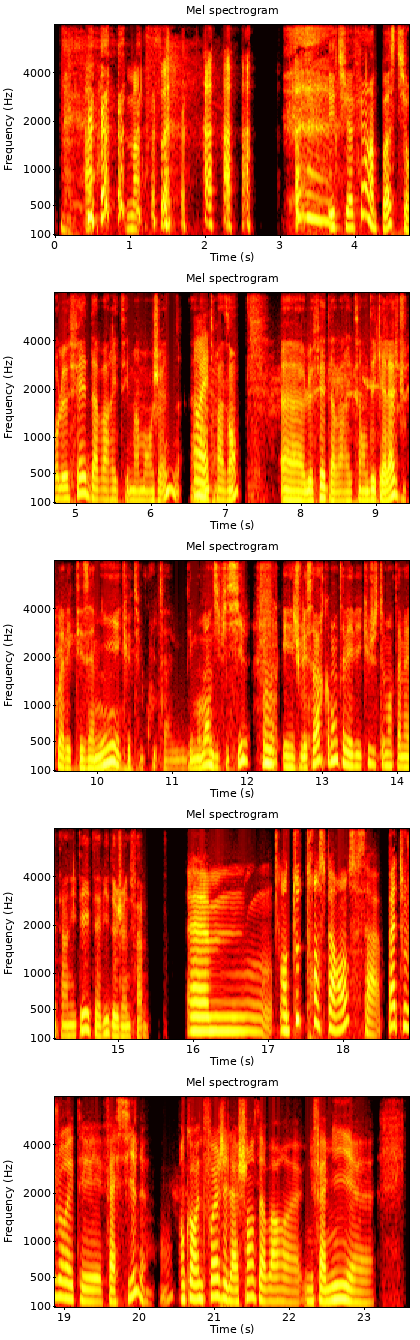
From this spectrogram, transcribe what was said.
Mince. Et tu as fait un post sur le fait d'avoir été maman jeune, à Ouais. 23 ans, euh, le fait d'avoir été en décalage du coup avec tes amis et que du coup tu as eu des moments difficiles. Mm. Et je voulais savoir comment tu avais vécu justement ta maternité et ta vie de jeune femme. Euh, en toute transparence, ça n'a pas toujours été facile. Mhm. Encore une fois, j'ai la chance d'avoir euh, une famille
